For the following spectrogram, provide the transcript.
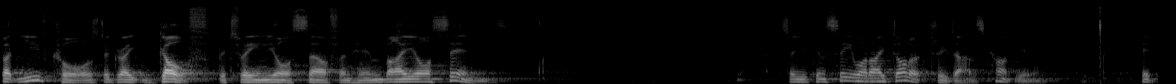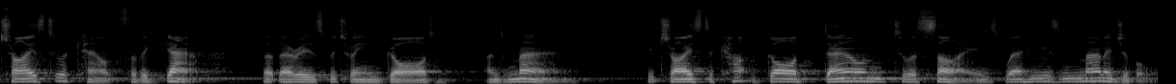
But you've caused a great gulf between yourself and him by your sins. So you can see what idolatry does, can't you? It tries to account for the gap that there is between God and man. It tries to cut God down to a size where he is manageable,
